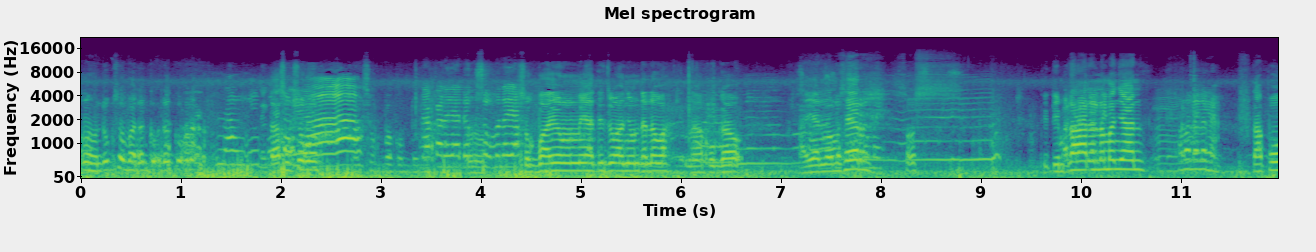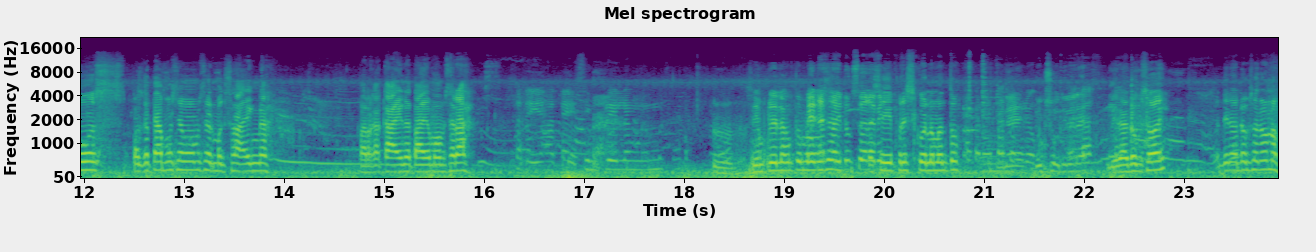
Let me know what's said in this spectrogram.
Oh, dugso ba? Dagko, dagko na. Tasok mo. Sugba kog dughan. Oh. Sugba yung ni Ate Joan yung dalawa. Napugaw. Ayan mama sir. Sos. Titimplahan na naman yan. Ano na? Tapos, pagkatapos niya mama sir, magsaing na. Para kakain na tayo mama sir ah. Ate, ate, simple lang naman. Hmm. Simple lang to mama sir. Kasi presko naman to. Dugso din na. Di na dugso eh. Di na dugso no.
